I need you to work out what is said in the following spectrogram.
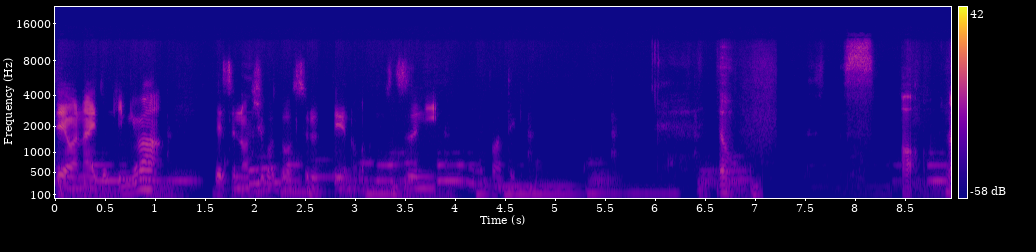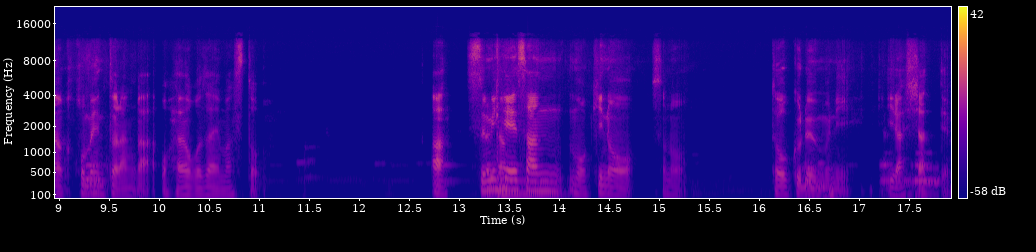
ではない時には別の仕事をするっていうのが普通に一般的な。でも、あ、なんかコメント欄がおはようございますと。あ、すみへいさんも昨日、そのトークルームにいらっしゃって、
